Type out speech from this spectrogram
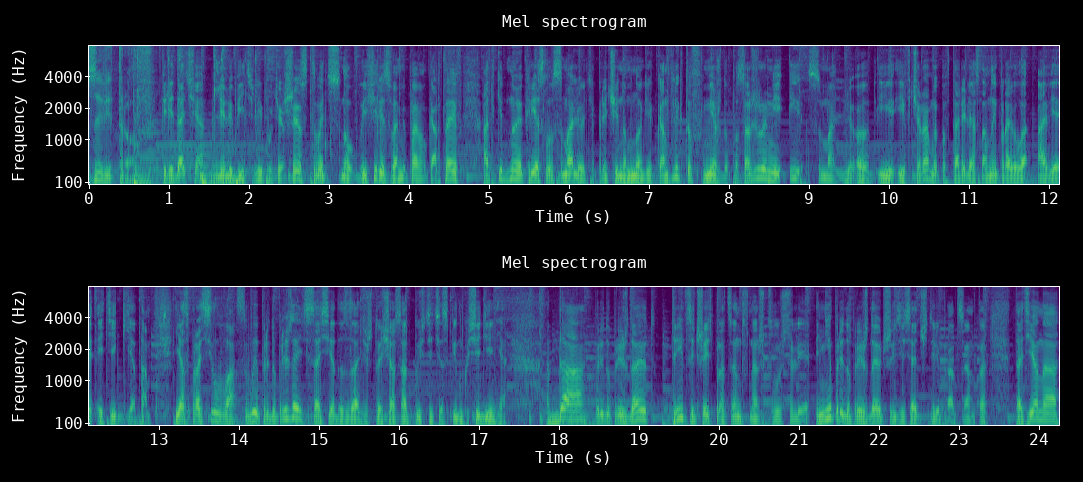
«Роза ветров». Передача для любителей путешествовать. Снова в эфире. С вами Павел Картаев. Откидное кресло в самолете. Причина многих конфликтов между пассажирами и самолет. И, и вчера мы повторили основные правила авиаэтикета. Я спросил вас, вы предупреждаете соседа сзади, что сейчас отпустите спинку сиденья? Да, предупреждают 36% наших слушателей. Не предупреждают 64%. Татьяна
